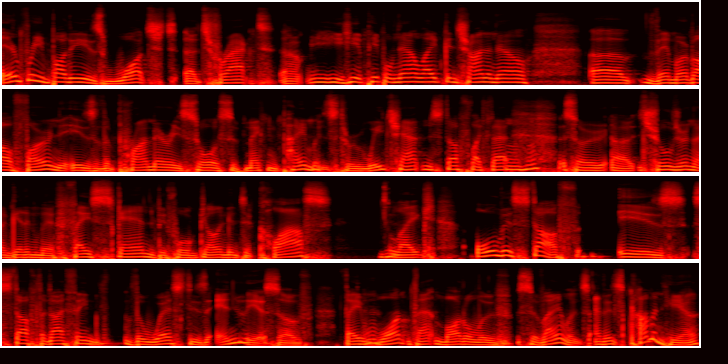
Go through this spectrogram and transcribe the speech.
everybody is watched, uh, tracked. Uh, you hear people now, like in China now, uh, their mobile phone is the primary source of making payments through WeChat and stuff like that. So uh, children are getting their face scanned before going into class. Like all this stuff is stuff that I think the West is envious of. They want that model of surveillance, and it's coming here,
